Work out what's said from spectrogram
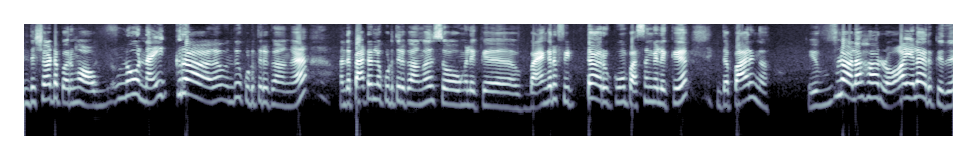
இந்த ஷர்ட்டை பாருங்கள் அவ்வளோ நைக்ரால வந்து கொடுத்துருக்காங்க. அந்த பேட்டர்னில் கொடுத்துருக்காங்க. ஸோ உங்களுக்கு பயங்கர ஃபிட்டாக இருக்கும் பசங்களுக்கு. இதை பாருங்கள் எவ்வளோ அழகா ராயலாக இருக்குது.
